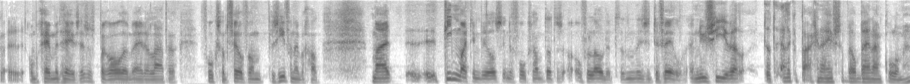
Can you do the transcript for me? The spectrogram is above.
op een gegeven moment heeft. Hè, zoals Parool en wij er later Volkskrant veel van plezier van hebben gehad. Maar uh, tien Martin Brils in de Volkskrant, dat is overloaded. Dan is het te veel. En nu zie je wel dat elke pagina heeft wel bijna een column. Hè?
